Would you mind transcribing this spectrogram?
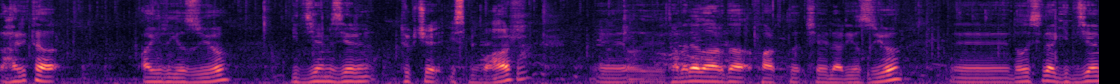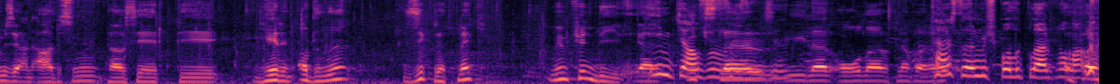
harita ayrı yazıyor. Gideceğimiz yerin Türkçe ismi var. E, tabelalarda farklı şeyler yazıyor. E, dolayısıyla gideceğimiz yani abisinin tavsiye ettiği yerin adını zikretmek mümkün değil. Yani İmkansız X'ler, bizim için. İ'ler, O'lar falan falan. Ters dönmüş balıklar falan.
